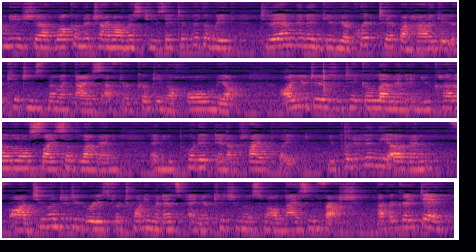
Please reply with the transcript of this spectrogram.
I'm Nisha. Welcome to Chai Mommas Tuesday Tip of the Week. Today I'm going to give you a quick tip on how to get your kitchen smelling nice after cooking a whole meal. All you do is you take a lemon and you cut a little slice of lemon and you put it in a pie plate. You put it in the oven on 200 degrees for 20 minutes and your kitchen will smell nice and fresh. Have a great day.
